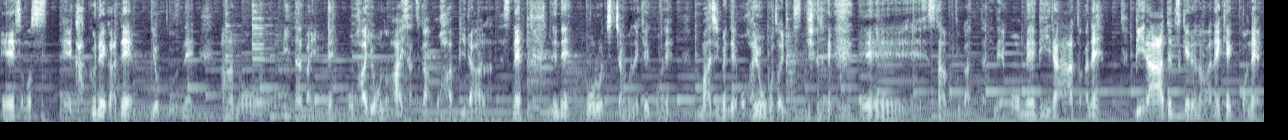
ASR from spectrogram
えー、その、えー、隠れ家でよくね、あのみんなが言うね、おはようの挨拶がおはびらなんですね。でね、オロチちゃんはね、結構ね、真面目でおはようございますっていうね、えー、スタンプがあったりね、おめビラーとかね、ビラーってつけるのがね、結構ね、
